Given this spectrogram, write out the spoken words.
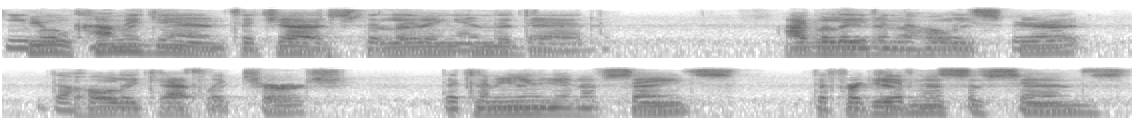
He will come again to judge the living and the dead. I believe in the Holy Spirit, the Holy Catholic Church, the communion of saints, the forgiveness of sins,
